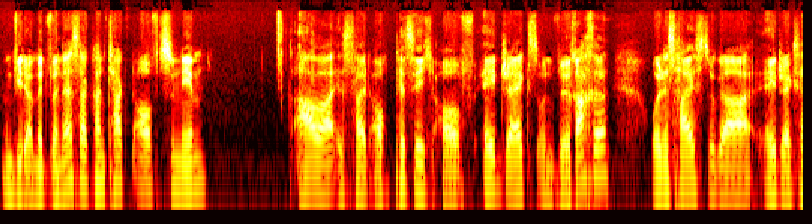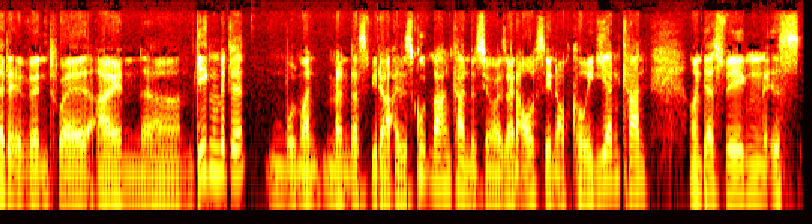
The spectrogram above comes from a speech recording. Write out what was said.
wieder mit Vanessa Kontakt aufzunehmen. Aber ist halt auch pissig auf Ajax und will Rache. Und es heißt sogar, Ajax hätte eventuell ein äh, Gegenmittel, wo man, man das wieder alles gut machen kann, beziehungsweise sein Aussehen auch korrigieren kann. Und deswegen ist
